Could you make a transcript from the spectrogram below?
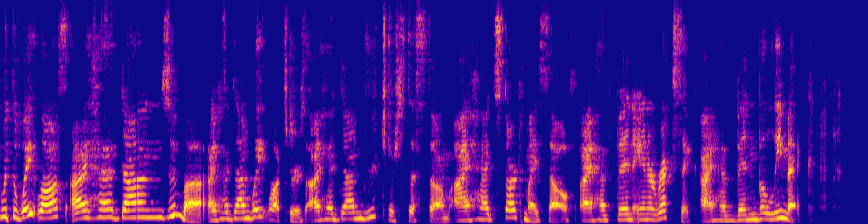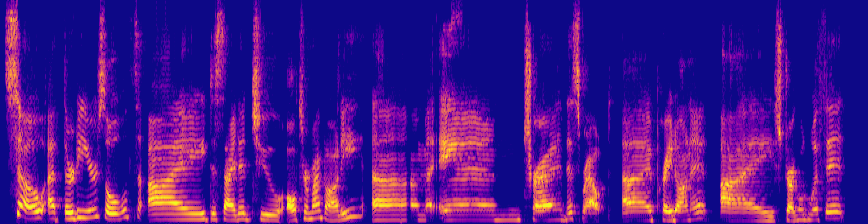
with the weight loss, I had done Zumba, I had done Weight Watchers, I had done Nutrisystem, I had Start Myself, I have been anorexic, I have been bulimic. So, at 30 years old, I decided to alter my body um, and try this route. I prayed on it, I struggled with it.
